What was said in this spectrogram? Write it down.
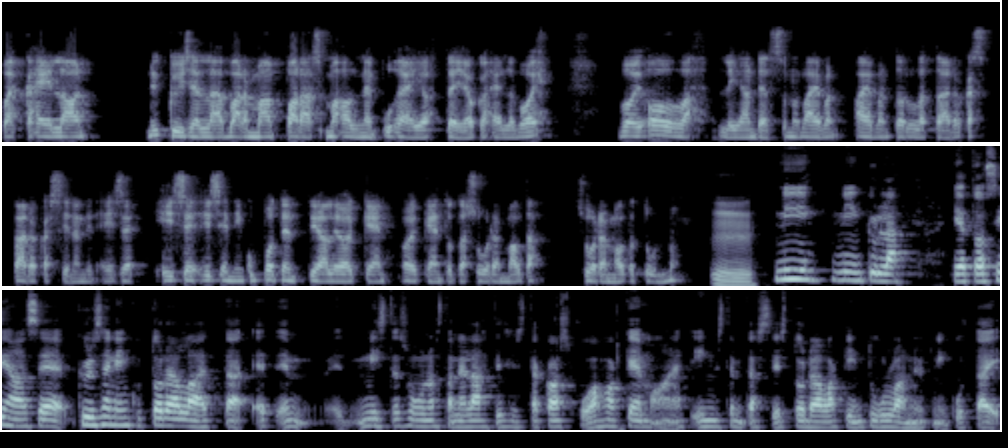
vaikka heillä on nykyisellään varmaan paras mahdollinen puheenjohtaja, joka heillä voi, voi olla, Lee Anderson on aivan, aivan todella taidokas, taidokas siinä, niin ei se, ei se, ei se niin kuin potentiaali oikein, oikein tota suuremmalta, suuremmalta tunnu. Mm. Niin, niin kyllä. Ja tosiaan se, kyllä se niin kuin todella, että, että, että mistä suunnasta ne lähtisi sitä kasvua hakemaan, että ihmisten pitäisi siis todellakin tulla nyt, niin kuin, tai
